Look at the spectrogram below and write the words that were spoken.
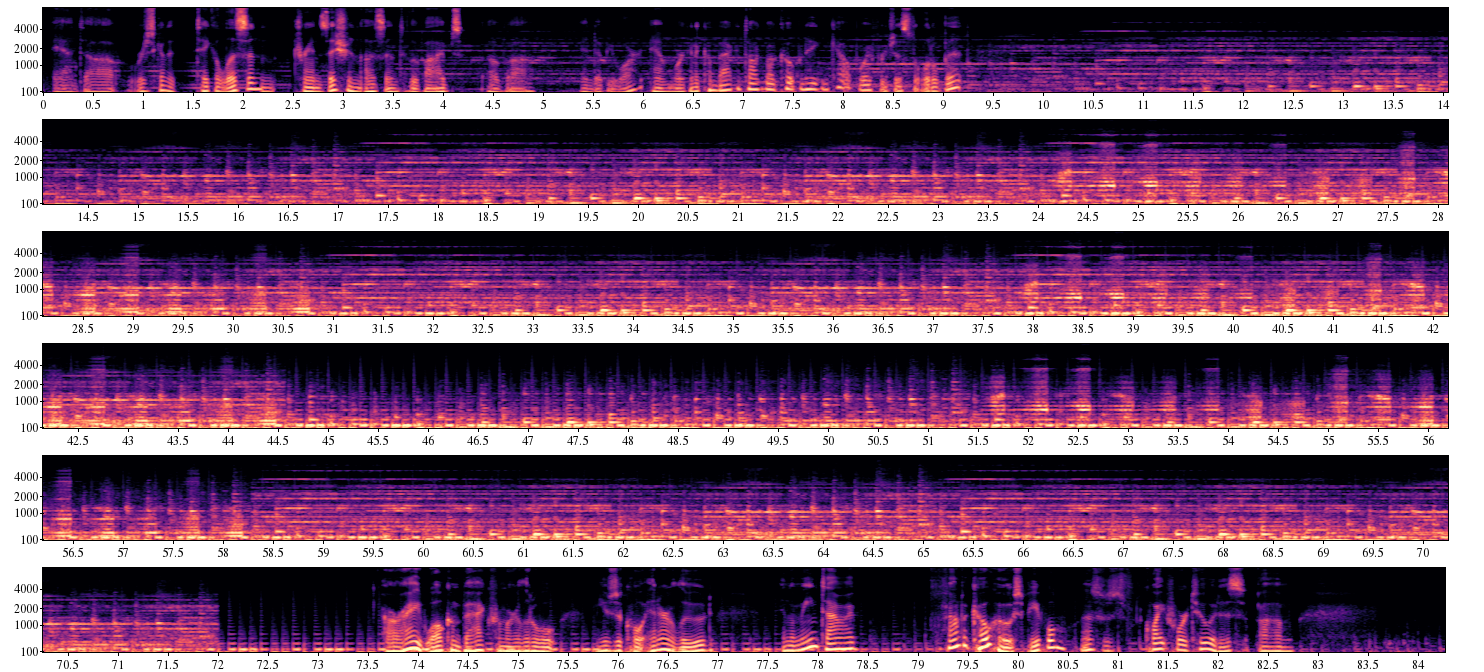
And uh, we're just going to take a listen, transition us into the vibes of uh, NWR, and we're going to come back and talk about Copenhagen Cowboy for just a little bit. Welcome back from our little musical interlude. In the meantime, I found a co-host. People, this was quite fortuitous. Um,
